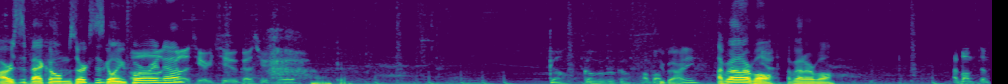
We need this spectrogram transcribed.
Ours is back home. Zurx is going for it Oh, right now. Goes here too. Goes here too. Okay. Go, go, go, go, go. I'll You bump. got any? I've got our ball. Yeah. I've got our ball. I bumped him.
